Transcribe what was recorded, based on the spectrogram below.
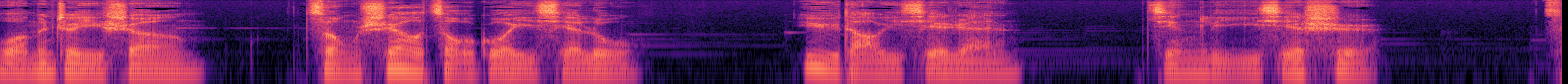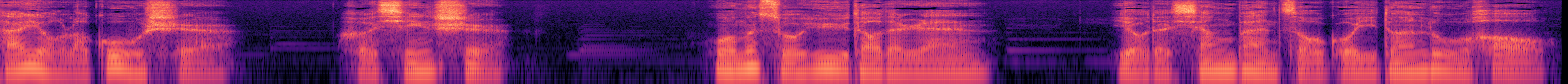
我们这一生，总是要走过一些路，遇到一些人，经历一些事，才有了故事和心事。我们所遇到的人，有的相伴走过一段路后，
